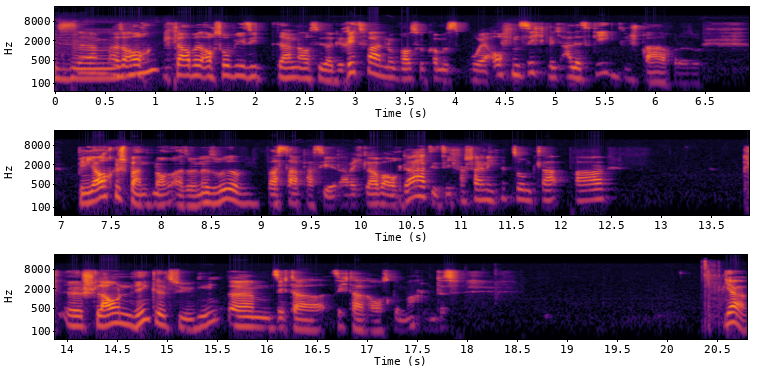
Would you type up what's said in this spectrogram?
Ist, ähm, also auch, mhm. ich glaube, auch so wie sie dann aus dieser Gerichtsverhandlung rausgekommen ist, wo er offensichtlich alles gegen sie sprach oder so. Bin ich auch gespannt noch, also ne, so, was da passiert. Aber ich glaube, auch da hat sie sich wahrscheinlich mit so ein paar äh, schlauen Winkelzügen ähm, sich, da, sich da rausgemacht. Und das, ja,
